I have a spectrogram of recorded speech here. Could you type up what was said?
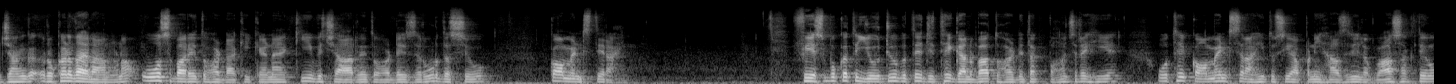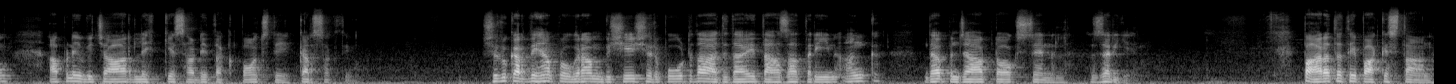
ਜੰਗ ਰੁਕਣ ਦਾ ਐਲਾਨ ਹੋਣਾ, ਉਸ ਬਾਰੇ ਤੁਹਾਡਾ ਕੀ ਕਹਿਣਾ ਹੈ? ਕੀ ਵਿਚਾਰ ਨੇ ਤੁਹਾਡੇ? ਜ਼ਰੂਰ ਦੱਸਿਓ ਕਮੈਂਟਸ ਦੇ ਰਾਹੀਂ। ਫੇਸਬੁੱਕ ਅਤੇ YouTube ਤੇ ਜਿੱਥੇ ਗੱਲਬਾਤ ਤੁਹਾਡੇ ਤੱਕ ਪਹੁੰਚ ਰਹੀ ਹੈ, ਉਥੇ ਕਮੈਂਟਸ ਰਾਹੀਂ ਤੁਸੀਂ ਆਪਣੀ ਹਾਜ਼ਰੀ ਲਗਵਾ ਸਕਦੇ ਹੋ, ਆਪਣੇ ਵਿਚਾਰ ਲਿਖ ਕੇ ਸਾਡੇ ਤੱਕ ਪਹੁੰਚਦੇ ਕਰ ਸਕਦੇ ਹੋ। ਸ਼ੁਰੂ ਕਰਦੇ ਹਾਂ ਪ੍ਰੋਗਰਾਮ ਵਿਸ਼ੇਸ਼ ਰਿਪੋਰਟ ਦਾ। ਅੱਜ ਦਾ ਇਹ ਤਾਜ਼ਾ ਤਰੀਨ ਅੰਕ, ਦਾ ਪੰਜਾਬ ਟਾਕਸ ਚੈਨਲ ਜ਼ਰੀਏ। ਭਾਰਤ ਅਤੇ ਪਾਕਿਸਤਾਨ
